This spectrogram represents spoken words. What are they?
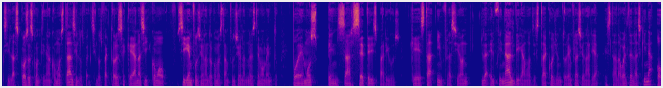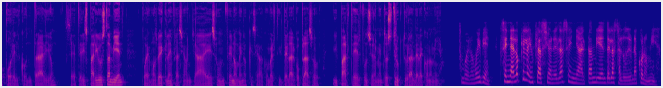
si las cosas continúan como están, si los, si los factores se quedan así como siguen funcionando como están funcionando en este momento, podemos pensar ceteris paribus, que esta inflación, el final, digamos, de esta coyuntura inflacionaria está a la vuelta de la esquina o por el contrario, ceteris paribus también, podemos ver que la inflación ya es un fenómeno que se va a convertir de largo plazo y parte del funcionamiento estructural de la economía. Bueno, muy bien. Señalo que la inflación es la señal también de la salud de una economía.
